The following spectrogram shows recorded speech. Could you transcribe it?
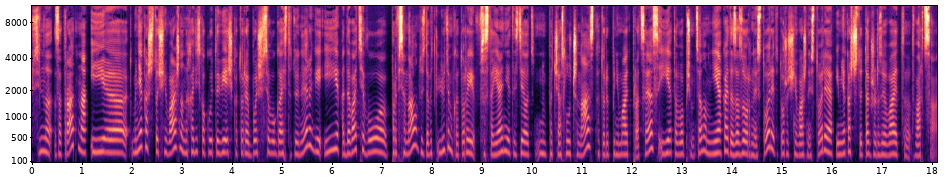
сильно затратно. И э, мне кажется, очень важно находить какую-то вещь, которая больше всего гасит эту энергию, и отдавать его профессионалам, то есть давать людям, которые в состоянии это сделать ну, подчас лучше нас, которые понимают процесс, и это, в общем, общем целом не какая-то зазорная история, это тоже очень важная история, и мне кажется, что это также развивает э, творца.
